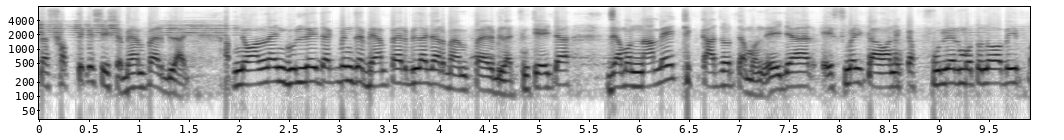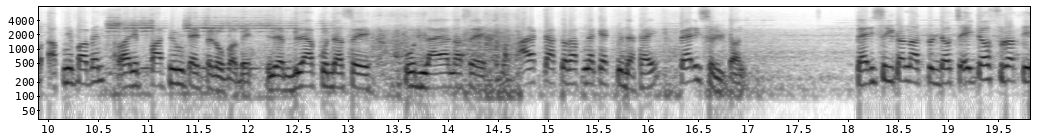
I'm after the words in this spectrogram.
তার সব থেকে শীর্ষে ভ্যাম্পায়ার ব্লাড আপনি অনলাইন ঘুরলেই দেখবেন যে ভ্যাম্পায়ার ব্লাড আর ভ্যাম্পায়ার ব্লাড কিন্তু এইটা যেমন নামে, ঠিক কাজও তেমন। এইটার স্মেলটা অনেকটা ফুলের মতনও আপনি পাবেন আর এই পারফিউম টাইপেরও পাবেন। যে ব্ল্যাক উড আছে উড লায়ন আছে। আর একটা আতর আপনাকে একটু দেখাই প্যারিস হিলটন প্যারিস হিলটন আতরটা হচ্ছে। এইটাও সুরাতি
